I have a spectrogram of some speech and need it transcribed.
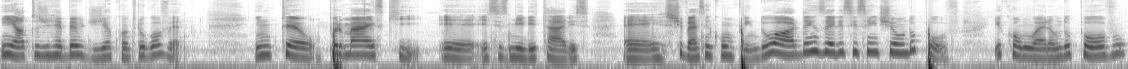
em atos de rebeldia contra o governo. Então, por mais que eh, esses militares eh, estivessem cumprindo ordens, eles se sentiam do povo. E, como eram do povo,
